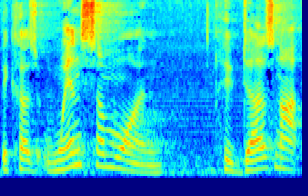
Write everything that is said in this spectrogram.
Because when someone who does not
